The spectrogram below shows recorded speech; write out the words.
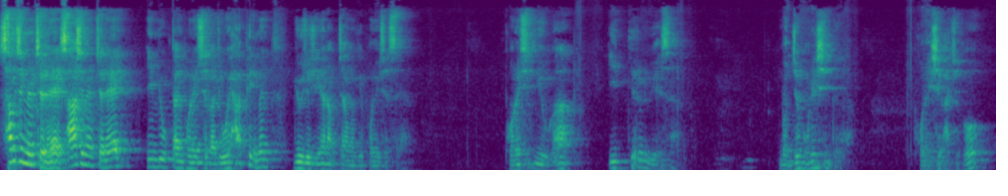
30년 전에, 40년 전에 이 미국 땅에 보내셔가지고 왜 하필이면 뉴저지 연합장에게 보내셨어요? 보내신 이유가 이때를 위해서 먼저 보내신 거예요. 보내셔가지고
